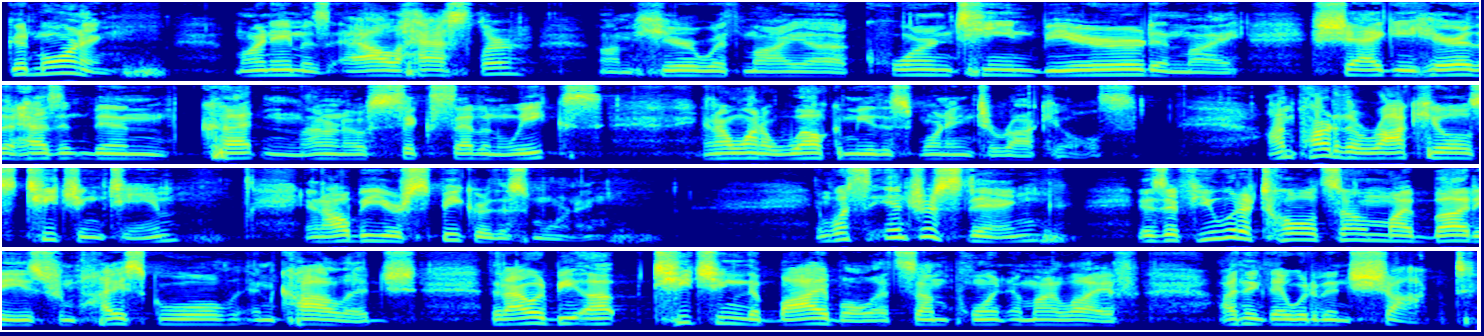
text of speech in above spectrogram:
Good morning. My name is Al Hassler. I'm here with my uh, quarantine beard and my shaggy hair that hasn't been cut in, I don't know, six, seven weeks. And I want to welcome you this morning to Rock Hills. I'm part of the Rock Hills teaching team, and I'll be your speaker this morning. And what's interesting is if you would have told some of my buddies from high school and college that I would be up teaching the Bible at some point in my life, I think they would have been shocked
